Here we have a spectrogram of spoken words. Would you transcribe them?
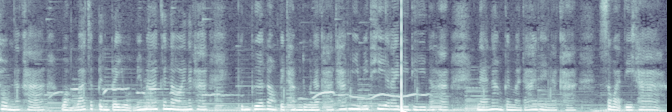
ชมนะคะ หวังว่าจะเป็นประโยชน์ไม่มากก็น้อยนะคะ เพื่อนๆลองไปทำดูนะคะ ถ้ามีวิธีอะไรดีๆนะคะ แนะนำกันมาได้เลยนะคะ สวัสดีค่ะ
